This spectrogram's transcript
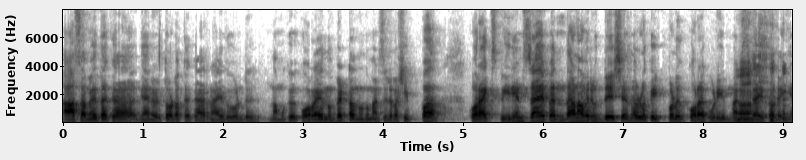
ആ സമയത്തൊക്കെ ഞാനൊരു തുടക്കക്കാരനായതുകൊണ്ട് നമുക്ക് കുറേയൊന്നും പെട്ടെന്നൊന്നും മനസ്സിലായി പക്ഷെ ഇപ്പൊ കുറെ എക്സ്പീരിയൻസ്ഡ് ആയപ്പോ എന്താണ് അവർ ഉദ്ദേശിച്ചത് എന്നുള്ളതൊക്കെ ഇപ്പോഴും കുറെ കൂടി മനസ്സിലായി തുടങ്ങി.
